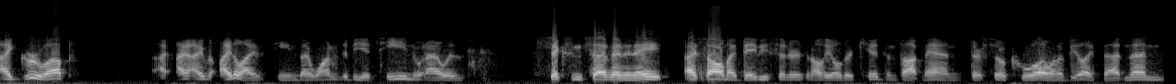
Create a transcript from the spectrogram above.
I grew up, I, I, I idolized teens. I wanted to be a teen when I was six and seven and eight. I saw all my babysitters and all the older kids and thought, man, they're so cool. I want to be like that. And then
